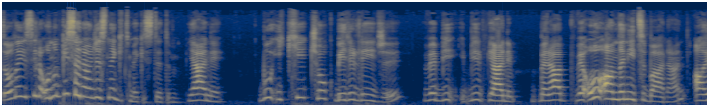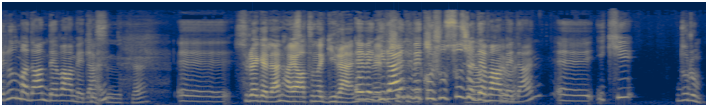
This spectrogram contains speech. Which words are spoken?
Dolayısıyla onun bir sene öncesine gitmek istedim. Yani bu iki çok belirleyici ve bir, bir yani beraber ve o andan itibaren ayrılmadan devam eden Kesinlikle. e, Süre gelen, hayatına giren. eve bir giren ve koşulsuzca devam evet. eden e, iki durum.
